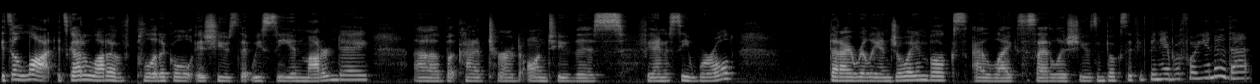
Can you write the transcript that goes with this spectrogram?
it's a lot. It's got a lot of political issues that we see in modern day, uh, but kind of turned onto this fantasy world that I really enjoy in books. I like societal issues in books. If you've been here before, you know that.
